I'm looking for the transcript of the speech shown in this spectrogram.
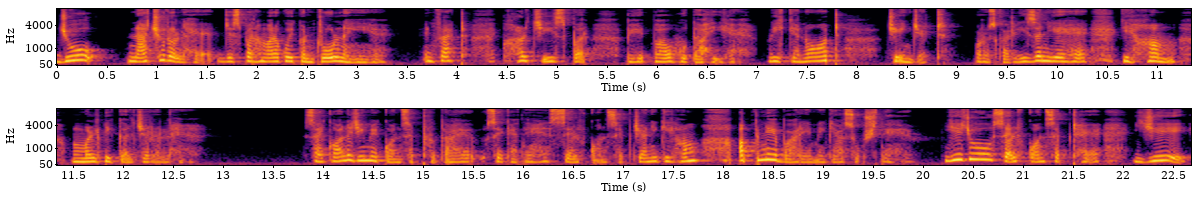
जो नेचुरल है, जिस पर हमारा कोई कंट्रोल नहीं है। इनफैक्ट, हर चीज़ पर भेदभाव होता ही है। वी कैनॉट चेंज इट और उसका रीज़न ये है कि हम मल्टीकल्चरल हैं। साइकोलॉजी में कॉन्सेप्ट होता है, उसे कहते हैं सेल्फ कॉन्सेप्ट यानी कि हम अपने बारे में क्या सोचते हैं। ये जो सेल्फ कॉन्सेप्ट है, ये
